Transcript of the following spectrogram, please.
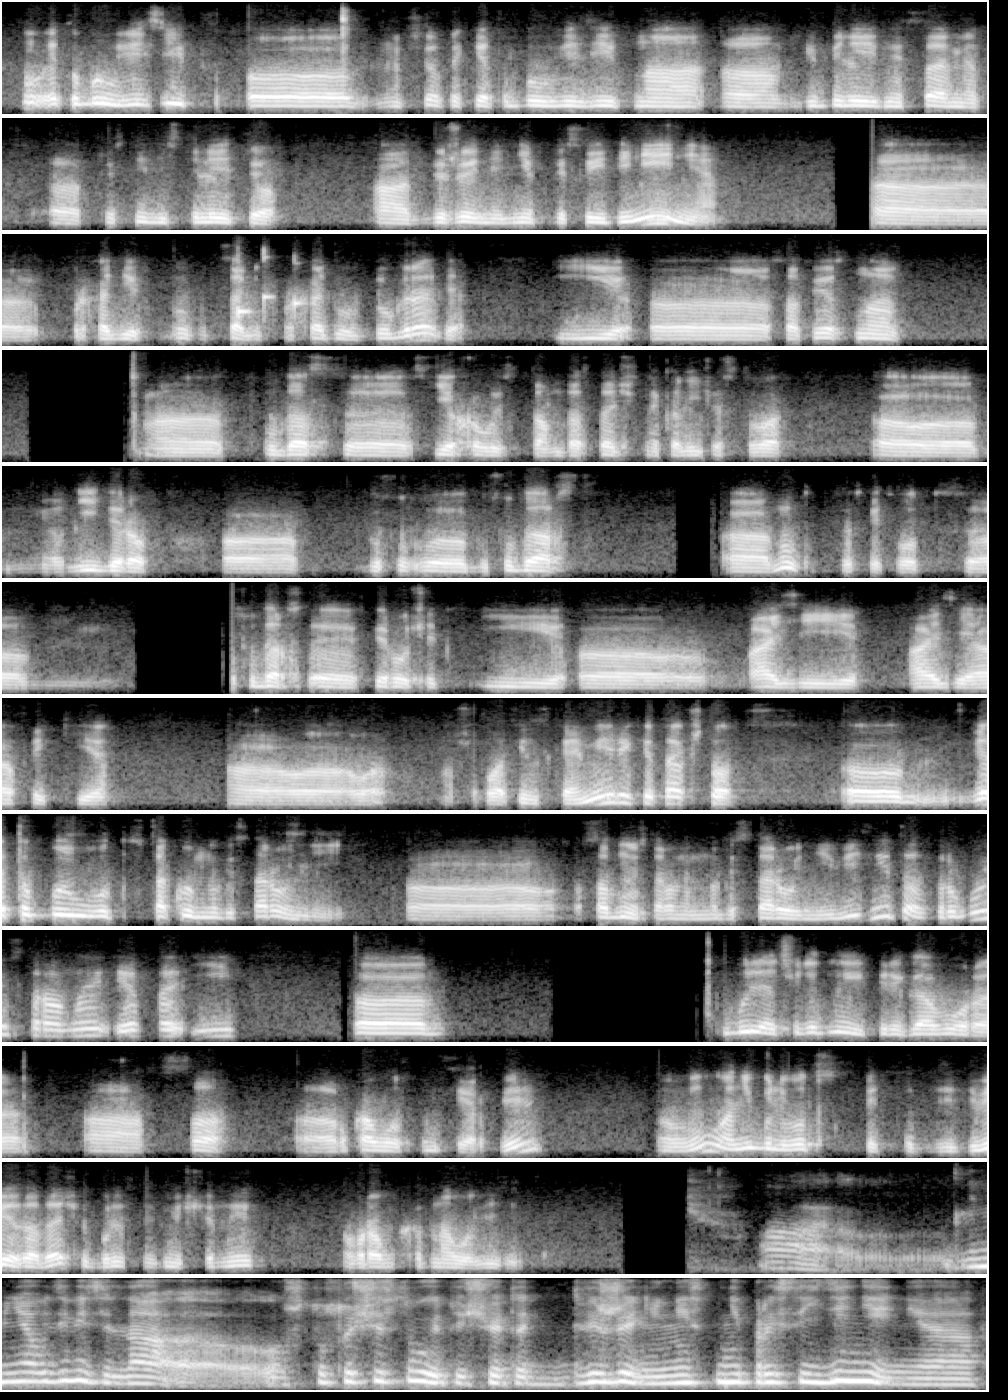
Ну, это был визит, э, все-таки это был визит на э, юбилейный саммит к 60-летию движения неприсоединения – Э, проходил, ну, саммит проходил в Белграде, и, э, соответственно, э, туда съехалось там достаточное количество лидеров государств, ну, так сказать, вот государств, в первую очередь, и Азии, Азии, Африки, значит, Латинской Америки, так что это был вот такой многосторонний с одной стороны, многосторонний визит, а с другой стороны, это и э, были очередные переговоры а, с а, руководством Сербии. Ну, они были вот, две задачи были совмещены в рамках одного визита. А, для меня удивительно, э, что существует еще это движение неприсоединения.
